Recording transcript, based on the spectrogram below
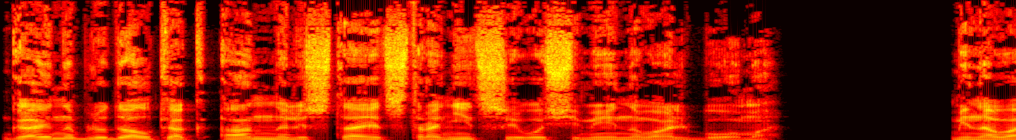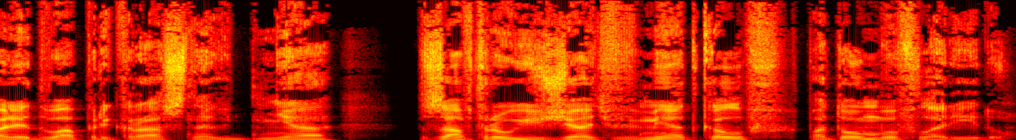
Гай наблюдал, как Анна листает страницы его семейного альбома. Миновали два прекрасных дня, завтра уезжать в Меткалф, потом во Флориду.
